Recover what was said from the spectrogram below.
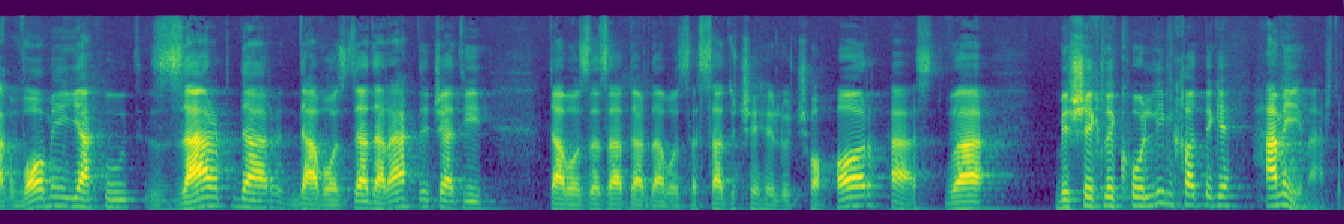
اقوام یهود ضرب در دوازده در عهد جدید دوازده ضرب در دوازده 144 هست و به شکل کلی می‌خواد بگه همه مردم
